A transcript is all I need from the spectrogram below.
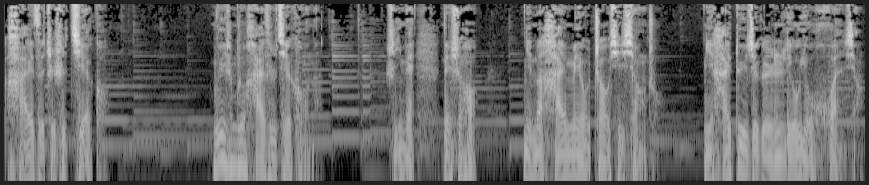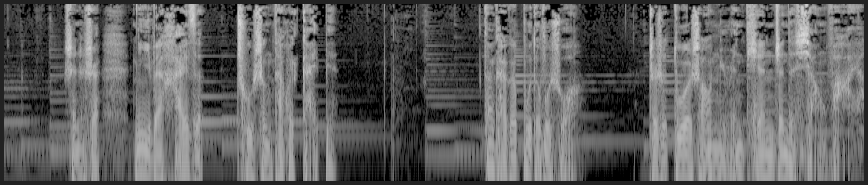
孩子只是借口。为什么说孩子是借口呢？是因为那时候你们还没有朝夕相处，你还对这个人留有幻想，甚至是你以为孩子出生他会改变。但凯哥不得不说，这是多少女人天真的想法呀！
